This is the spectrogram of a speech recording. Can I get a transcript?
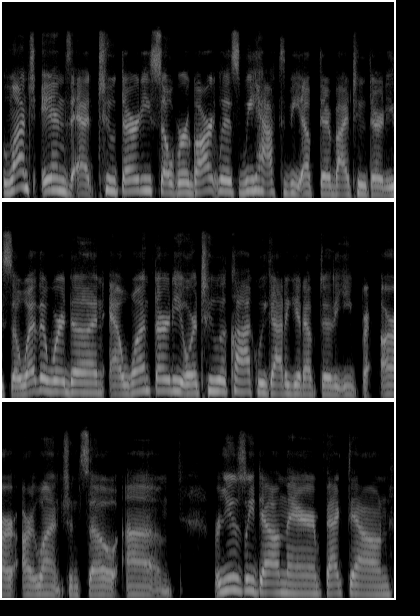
lunch ends at 2.30 so regardless we have to be up there by 2.30 so whether we're done at 1.30 or 2 o'clock we got to get up there to eat our, our lunch. And so um, we're usually down there back down.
